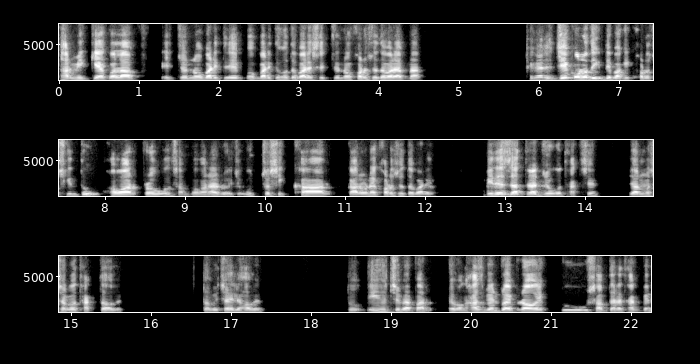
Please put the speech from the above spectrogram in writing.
ধার্মিক ক্রিয়াকলাপ এর জন্য বাড়িতে বাড়িতে হতে পারে, সের জন্য খরচ হতে পারে আপনার। ঠিক আছে? যে কোনো দিক দিয়ে বাকি খরচ কিন্তু হওয়ার প্রবল সম্ভাবনা রয়েছে। উচ্চ শিক্ষার কারণে খরচ হতে পারে। বিদেশ যাত্রার যোগও থাকছে। জন্মছকেও থাকতে হবে। তবে চাইলে হবে। তো এই হচ্ছে ব্যাপার। এবং হাজবেন্ড ওয়াইফরাও একটু সাবধানে থাকবেন।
